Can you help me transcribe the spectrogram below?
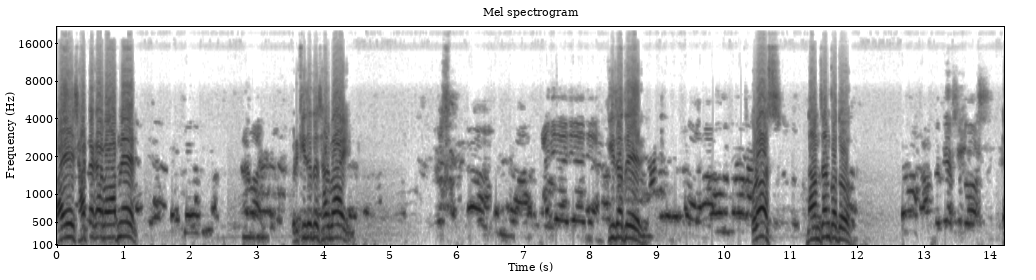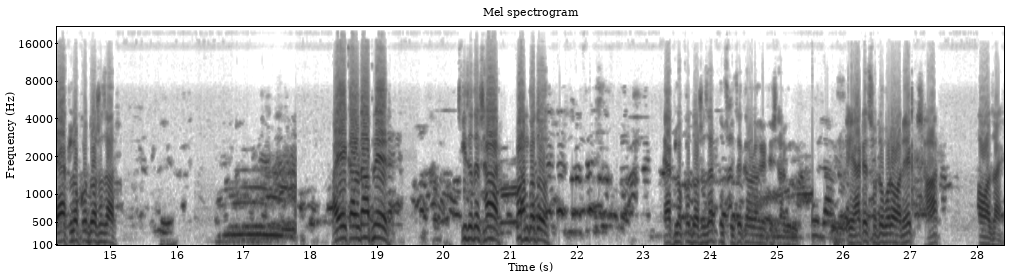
ভাই ষাট টাকার ভাই আপনার? কি জাতের সার ভাই? কি জাতের? ক্রস, দাম চান কত? এক লক্ষ দশ হাজার। ভাই, এই কালোটা আপনার? কি জাতের সার? দাম কত? এক লক্ষ দশ হাজার কুচকুচে কালো রঙের একটি সার গরু এই হাটে ছোট বড় অনেক সার পাওয়া যায়।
